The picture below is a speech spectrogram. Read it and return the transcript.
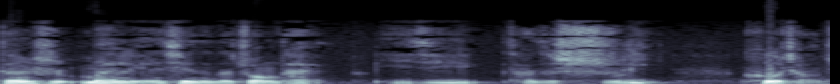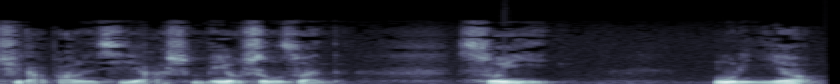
但是曼联现在的状态以及他的实力，客场去打巴伦西亚是没有胜算的。所以穆里尼奥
